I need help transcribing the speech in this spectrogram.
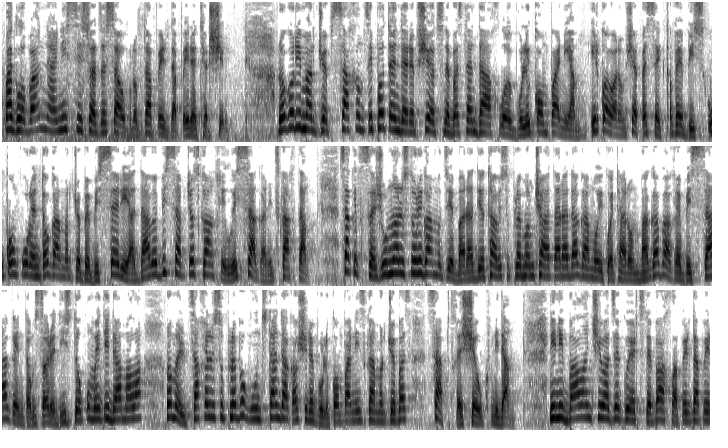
მადლობა ნანის სისვაძე საუბრობდა პირდაპირ ეთერში. როგორი მარჯვებს სახელმწიფო ტენდერებში ოცნებასთან დაახლოებული კომპანია. ირკვევა რომ შეპესე კვების უკონკურენტო გამარჯვებების სერია დავების საბჭოს განხილვის საგანიც გახდა. საკითხზე ჟურნალისტური გამოძიება რადიო თავისუფლებამ ჩაატარა და გამოიკვეთა რომ ბაგაბაღების სააგენტომ სწორედ ის დოკუმენტი დამალა, რომელიც სახელმწიფო გუნდთან დაკავშირებული კომპანიის გამარჯვებას საფრთხეს შეუქმნიდა. ნინი ბალანჩივაძე გვერდდება ახლა პირდაპირ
